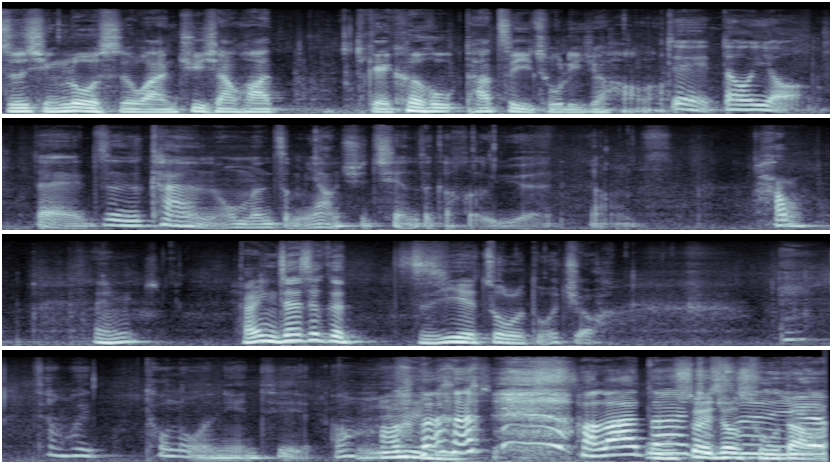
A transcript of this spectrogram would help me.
执行落实完具象化给客户他自己处理就好了。对，都有。对，这是看我们怎么样去签这个合约，这样子。好，嗯，小英，你在这个职业做了多久啊？这样会透露我的年纪哦。好啦，大概五岁就就是约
